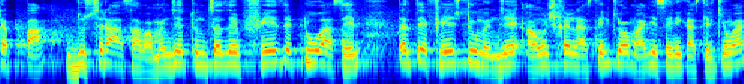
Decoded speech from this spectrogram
टप्पा दुसरा असावा. म्हणजे तुमचं जे फेज टू असेल तर ते फेज टू म्हणजे अंशकलन असतील किंवा माजी सैनिक असतील किंवा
